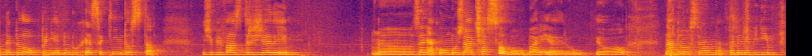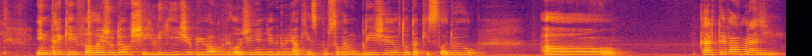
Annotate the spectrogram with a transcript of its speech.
nebylo úplně jednoduché se k ním dostat, že by vás drželi uh, za nějakou možná časovou bariérou, jo. Na druhou stranu tady nevidím intriky, faleš od dalších lidí, že by vám vyloženě někdo nějakým způsobem ublížil, to taky sleduju. Uh, karty vám radí,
